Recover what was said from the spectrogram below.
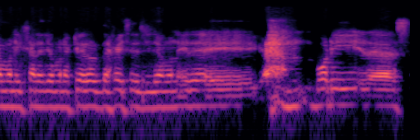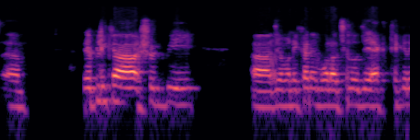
যেমন এখানে যেমন একটা এরর দেখাইছে যে যেমন বডি রেপ্লিকা শুড বি যেমন এখানে বলা ছিল যে এক থেকে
